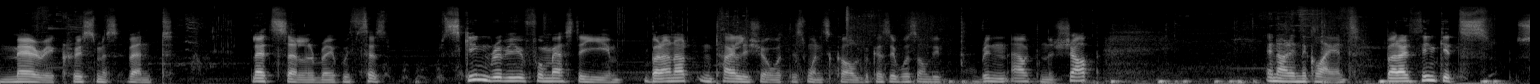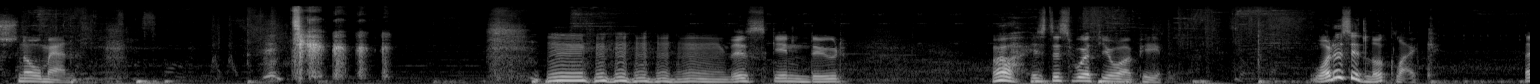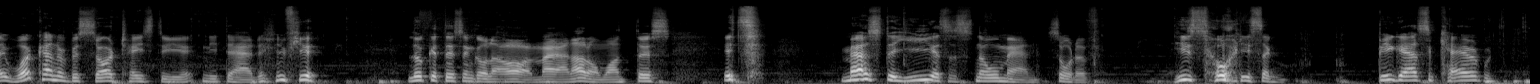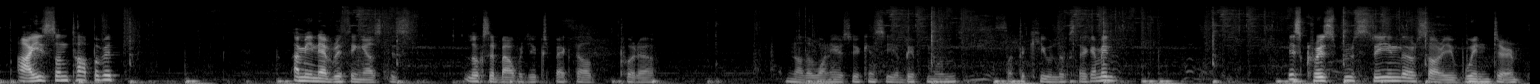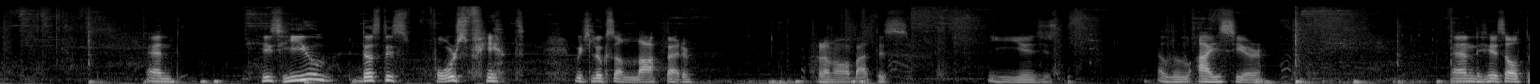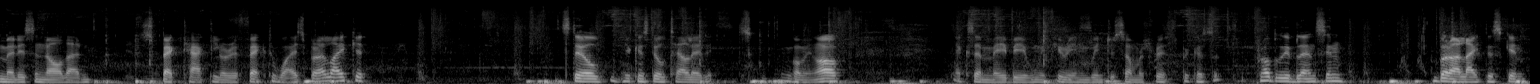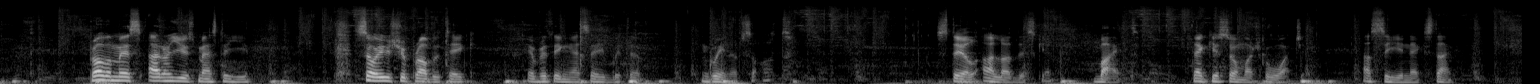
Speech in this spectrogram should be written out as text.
Merry Christmas event. Let's celebrate with this skin review for Master Yi. But I'm not entirely sure what this one is called because it was only written out in the shop and not in the client. But I think it's Snowman. Mm-hmm. this skin, dude. Oh, is this worth your RP? What does it look like? Like, what kind of bizarre taste do you need to have if you look at this and go like, oh man, I don't want this. It's Master Yi as a snowman, sort of. His sword is a big ass carrot with ice on top of it. I mean, everything else this looks about what you expect. I'll put a another one here so you can see a bit more what the Q looks like. I mean, it's Christmas themed, or oh, sorry, winter. And his heal does this force field, which looks a lot better. I don't know about this. Is just a little icier. And his ultimate isn't all that spectacular effect-wise, but I like it. Still, you can still tell it it's going off. Except maybe if you're in Winter Summoner's Rift, because it probably blends in. But I like this skin. Problem is, I don't use Master Yi. so you should probably take everything I say with a grain of salt. Still, I love this skin. Buy it. Thank you so much for watching. I'll see you next time.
